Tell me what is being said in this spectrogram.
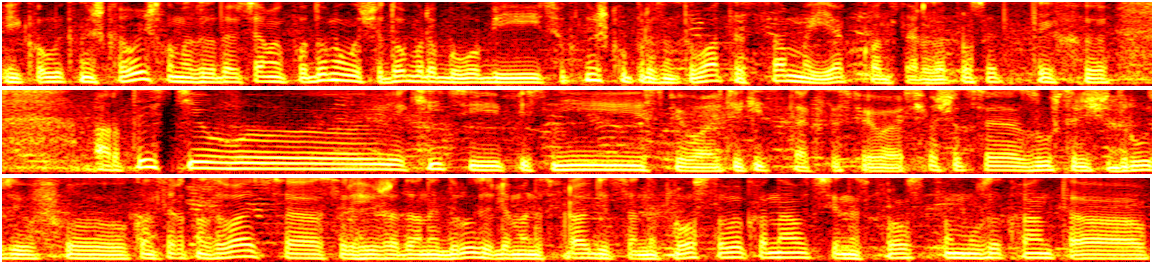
І коли книжка вийшла, ми з видавцями подумали, що добре було б її цю книжку презентувати саме як концерт, запросити тих е, артистів, е, які ці пісні співають, які ці тексти співають. Що це зустріч друзів. Е, Концерт називається Сергій Жадан і друзі. Для мене справді це не просто виконавці, не просто музикант, а в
